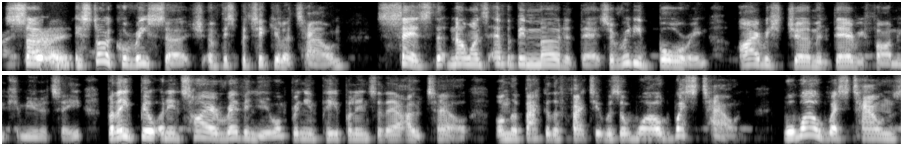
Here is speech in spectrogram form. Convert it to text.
Right. So, right. historical research of this particular town says that no one's ever been murdered there. It's a really boring Irish German dairy farming community, but they've built an entire revenue on bringing people into their hotel on the back of the fact it was a Wild West town. Well, Wild West towns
